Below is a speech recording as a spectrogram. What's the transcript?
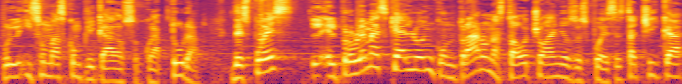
pues, hizo más complicada su captura. Después, el problema es que a él lo encontraron hasta ocho años después. Esta chica,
